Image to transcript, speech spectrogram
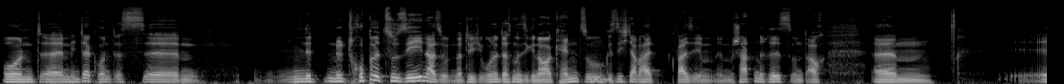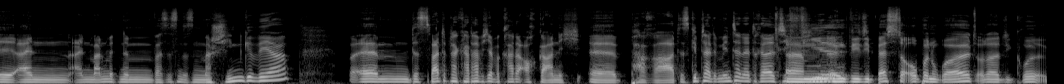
und äh, im Hintergrund ist ähm, eine ne Truppe zu sehen, also natürlich ohne, dass man sie genauer kennt, so Gesicht, aber halt quasi im, im Schattenriss und auch ähm, äh, ein, ein Mann mit einem, was ist denn das, ein Maschinengewehr. Ähm, das zweite Plakat habe ich aber gerade auch gar nicht äh, parat. Es gibt halt im Internet relativ Ähm, viel. irgendwie die beste Open World oder die grö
